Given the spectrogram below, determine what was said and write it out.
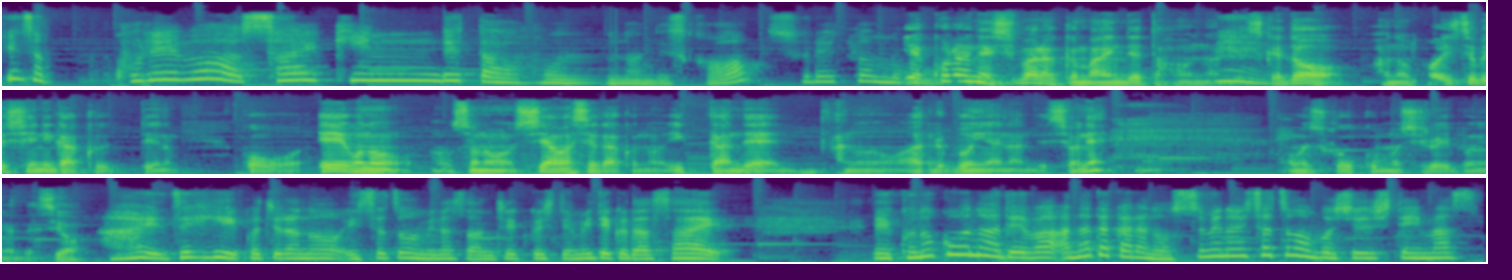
ケンさん、これは最近出た本なんですか？それとも。いや、これはね、しばらく前に出た本なんですけど、あの、ポジティブ心理学っていうの、こう、英語のその幸せ学の一環で、あの、ある分野なんですよね。面白く面白い分野ですよ。はい、ぜひこちらの一冊も皆さんチェックしてみてください。えーこのコーナーではあなたからのおすすめの一冊も募集しています。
